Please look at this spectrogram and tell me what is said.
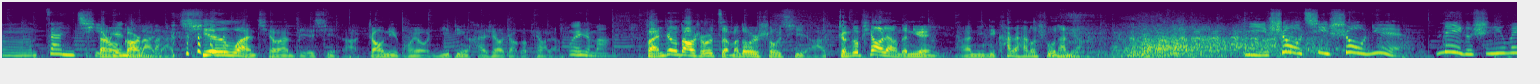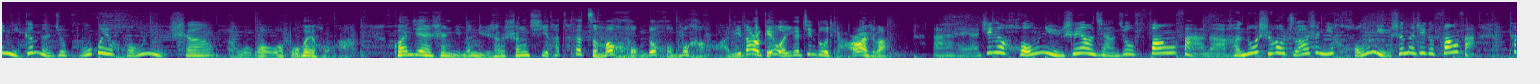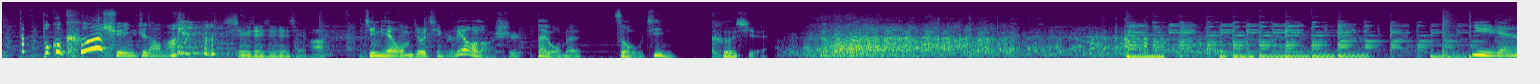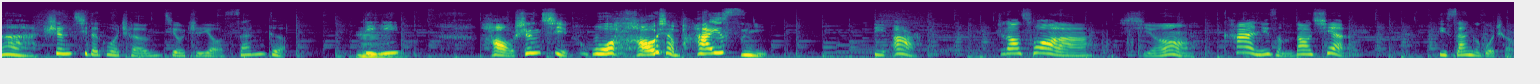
嗯，暂且但是我告诉大家，千万千万别信啊！找女朋友一定还是要找个漂亮的。为什么？反正到时候怎么都是受气啊！整个漂亮的虐你啊，你你看着还能舒坦点。你受气受虐，那个是因为你根本就不会哄女生。啊我我我不会哄啊，关键是你们女生生气，她她她怎么哄都哄不好啊！你倒是给我一个进度条啊，是吧？哎呀，这个哄女生要讲究方法的，很多时候主要是你哄女生的这个方法，它它不够科学，你知道吗？行行行行行啊！今天我们就请廖老师带我们走进科学。女人啊，生气的过程就只有三个：嗯第一，好生气，我好想拍死你；第二，知道错了，行，看你怎么道歉；第三个过程，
